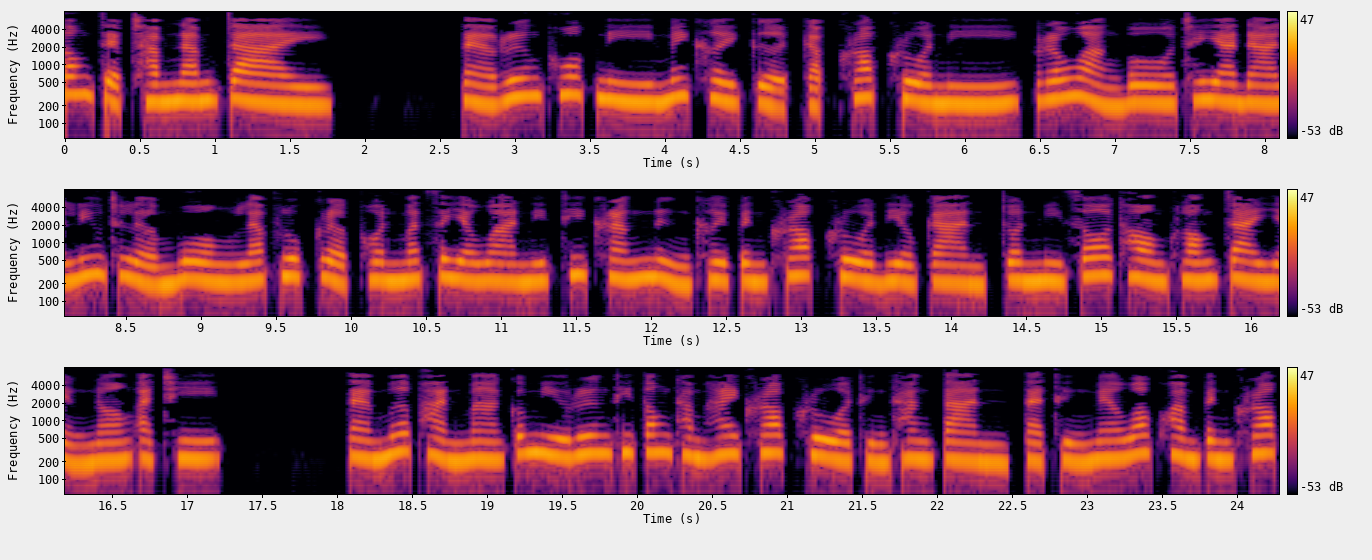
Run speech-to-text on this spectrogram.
ต้องเจ็บช้ำน้ำใจ แต่เรื่องพวกนี้ไม่เคยเกิดกับครอบครัวนี้ ระหว่างโบชยาดาลิ้วเฉลิมวงศ์และฟลุกเกริกพลมัสยวานิชที่ครั้งหนึ่งเคยเป็นครอบครัวเดียวกัน จนมีโซ่ทองคล้องใจอย่างน้องอาชีแต่เมื่อผ่านมาก็มีเรื่องที่ต้องทำให้ครอบครัวถึงทางตัน แต่ถึงแม้ว่าความเป็นครอบ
